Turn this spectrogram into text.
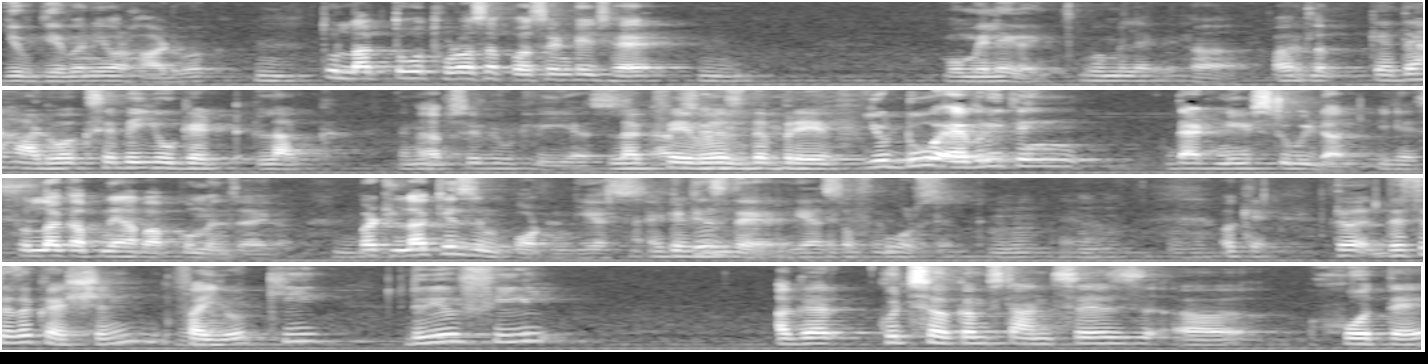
you've given your hard work. तो लक तो वो थोड़ा सा परसेंटेज है वो मिलेगा ही वो मिलेगा हाँ और मतलब कहते हैं हार्ड वर्क से भी you get luck absolutely yes Luck favors the brave. You do everything That needs to be done Yes. तो लक अपने आप आपको मिल जाएगा but luck is important yes It it is is there important. Yes It of is course important. Okay तो this is a question for you कि डू यू फील अगर कुछ सर्कमस्टांसेस होते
